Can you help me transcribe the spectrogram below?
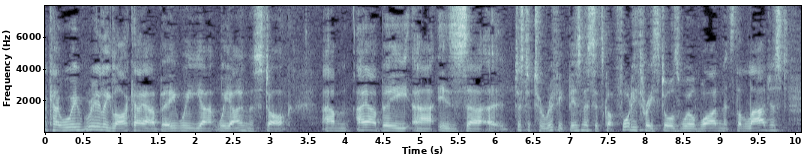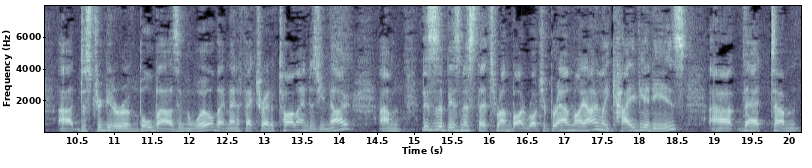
Okay, well, we really like ARB. We, uh, we own the stock. Um, ARB uh, is uh, just a terrific business. It's got 43 stores worldwide and it's the largest uh, distributor of bull bars in the world. They manufacture out of Thailand, as you know. Um, this is a business that's run by Roger Brown. My only caveat is uh, that um,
